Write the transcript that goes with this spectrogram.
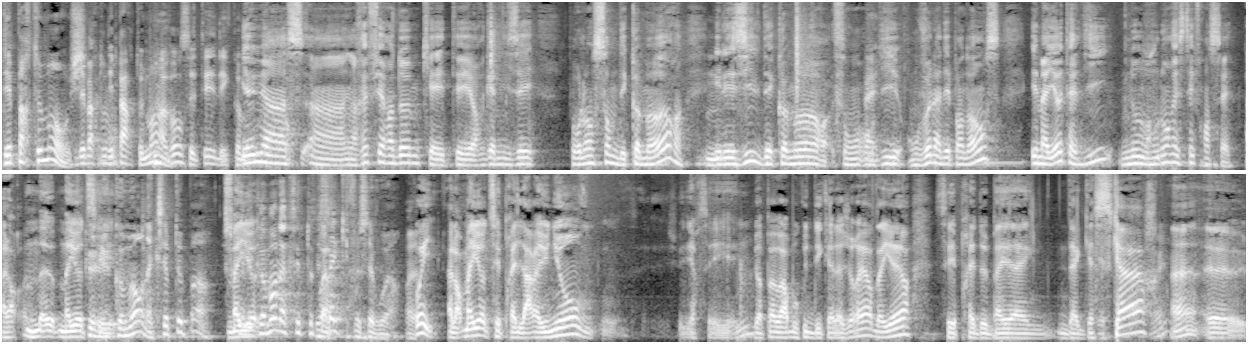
département aussi. Département. département. Avant, c'était des Comores. Il y a eu un, un référendum qui a été organisé pour l'ensemble des Comores. Mm. Et les îles des Comores sont, ont dit on veut l'indépendance. Et Mayotte a dit nous voulons rester français. Alors Mayotte, que les Comores n'acceptent pas. Mayotte... Les Comores n'acceptent pas. C'est ça qu'il faut savoir. Oui. Alors Mayotte, c'est près de la Réunion. Je veux dire, il ne doit pas avoir beaucoup de décalage horaire d'ailleurs. C'est près de Madagascar. Hein, euh,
